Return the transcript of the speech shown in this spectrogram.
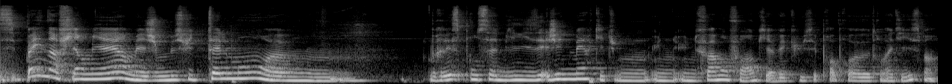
C'est pas une infirmière, mais je me suis tellement euh, responsabilisée. J'ai une mère qui est une, une- femme enfant qui a vécu ses propres euh, traumatismes.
